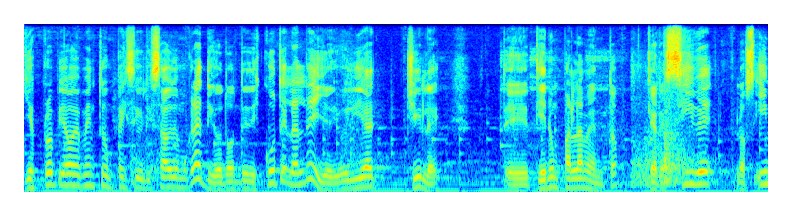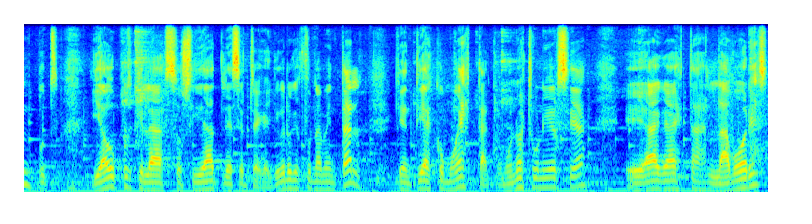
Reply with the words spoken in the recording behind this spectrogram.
y es propia obviamente de un país civilizado y democrático, donde discute las leyes. Y hoy día Chile eh, tiene un parlamento que recibe los inputs y outputs que la sociedad les entrega. Yo creo que es fundamental que entidades como esta, como nuestra universidad, eh, haga estas labores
